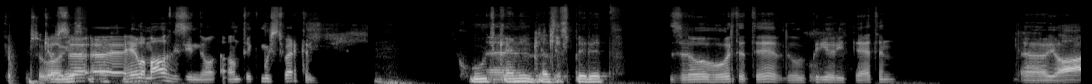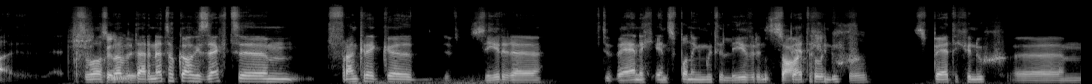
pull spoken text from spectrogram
Ik heb ze gezien. eh, helemaal gezien, want ik moest werken. Goed, eh, Kenny, that's the spirit. Zo hoort het, hè. Ik bedoel, prioriteiten. Eh, ja, zoals we hebben het daarnet ook al gezegd, ehm, Frankrijk eh, heeft zeer eh, heeft weinig inspanning moeten leveren, spijtig genoeg. Spijtig genoeg. Ehm,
